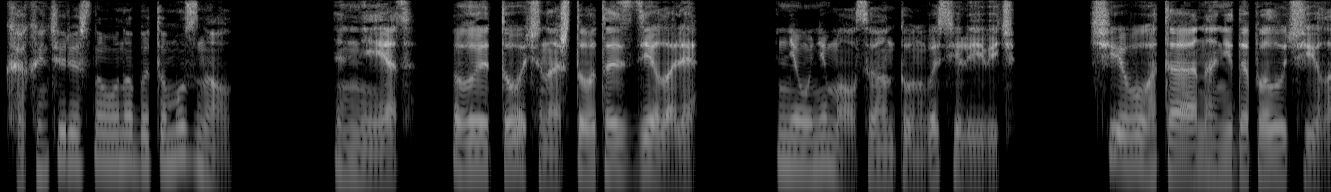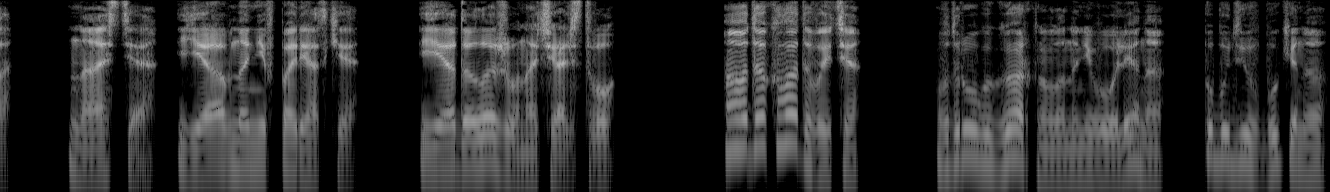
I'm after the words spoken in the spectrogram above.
Как интересно он об этом узнал? «Нет, «Вы точно что-то сделали», — не унимался Антон Васильевич. «Чего-то она недополучила. Настя явно не в порядке. Я доложу начальству». «А докладывайте», — вдруг гаркнула на него Лена, побудив Букина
